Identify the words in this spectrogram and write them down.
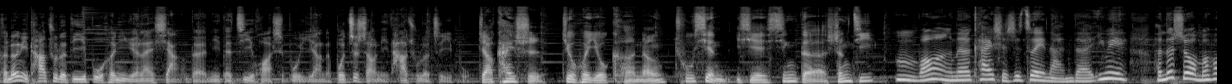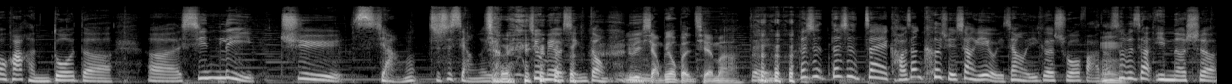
可能你踏出的第一步和你原来想的、你的计划是不一样的，不，至少你踏出了这一步。只要开始，就会有可能出现一些新的生机。嗯，往往呢，开始是最难的，因为很多时候我们会花很多的呃心力去想，只是想而已，就没有行动。因为想不用本钱吗？对。但是，但是在好像科学上也有这样的一个说法，它是不是叫 inertia？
